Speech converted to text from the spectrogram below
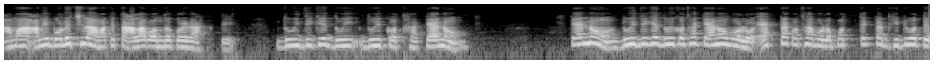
আমার, আমি বলেছিলাম আমাকে তালা বন্ধ করে রাখতে। দুই দিকে দুই দুই কথা, কেন? কেন? দুই দিকে দুই কথা কেন বলো? একটা কথা বলো, প্রত্যেকটা ভিডিওতে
